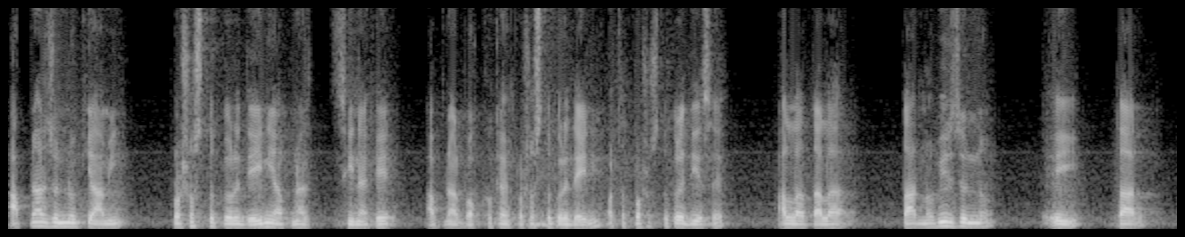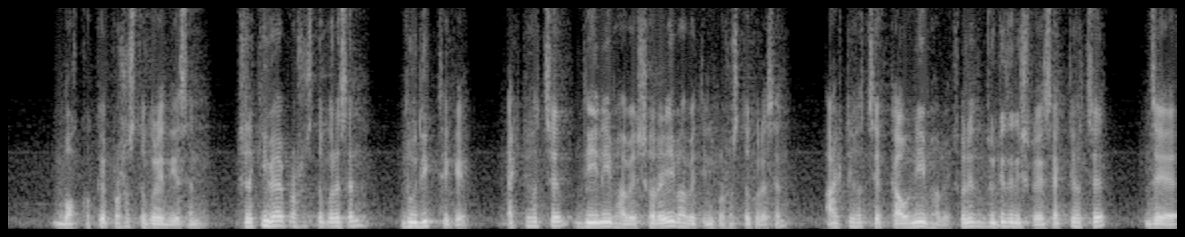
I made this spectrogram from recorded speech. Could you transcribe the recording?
আপনার জন্য কি আমি প্রশস্ত করে দেইনি আপনার সিনাকে? আপনার বক্ষকে আমি প্রশস্ত করে দেইনি? অর্থাৎ প্রশস্ত করে দিয়েছে আল্লাহ তালা তার নবীর জন্য এই তার বক্ষকে প্রশস্ত করে দিয়েছেন। সেটা কীভাবে প্রশস্ত করেছেন? দুদিক থেকে। একটি হচ্ছে দিনইভাবে, শরীরইভাবে তিনি প্রশস্ত করেছেন। আরেকটি হচ্ছে কাউনিভাবে, শরীর দুটি জিনিস রয়েছে। একটি হচ্ছে যে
